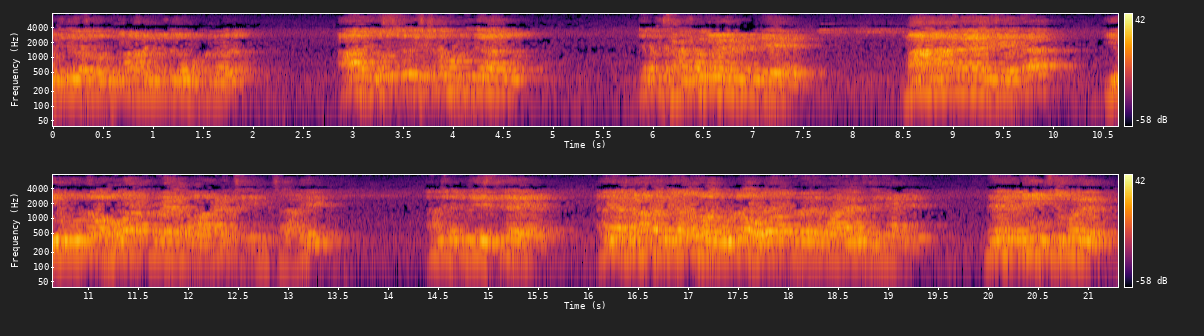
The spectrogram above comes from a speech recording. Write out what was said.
విద్యలో చదువుతున్న రాజమండ్రిలో ఉంటున్నాడు. ఆ దోస్తుల కృష్ణమూర్తి గారు యొక్క సంకల్పం ఏంటంటే మా నాన్నగారి చేత ఈ ఊళ్ళో అహోరాత్ర వేద చేయించాలి. అని చెప్పి చేస్తే అయ్యా గణపతి గారు మా ఊళ్ళో అహోరాత్ర వేద చేయాలి. నేను ఏమీ ఇచ్చుకోలేదు.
